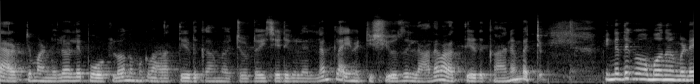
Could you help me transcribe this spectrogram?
ഡയറക്റ്റ് മണ്ണിലോ അല്ലെങ്കിൽ പോട്ടിലോ നമുക്ക് വളർത്തിയെടുക്കാൻ പറ്റും കേട്ടോ ഈ ചെടികളെല്ലാം ക്ലൈമറ്റ് ഇഷ്യൂസ് ഇല്ലാതെ വളർത്തിയെടുക്കാനും പറ്റും. പിന്നത്തെ കോമ്പോ നമ്മുടെ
